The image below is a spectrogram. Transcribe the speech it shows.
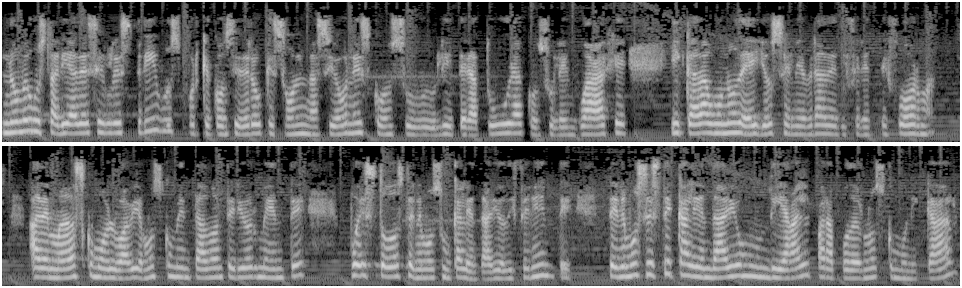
no me gustaría decirles tribus, porque considero que son naciones con su literatura, con su lenguaje, y cada uno de ellos celebra de diferente forma. Además, como lo habíamos comentado anteriormente, pues todos tenemos un calendario diferente. Tenemos este calendario mundial para podernos comunicar,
